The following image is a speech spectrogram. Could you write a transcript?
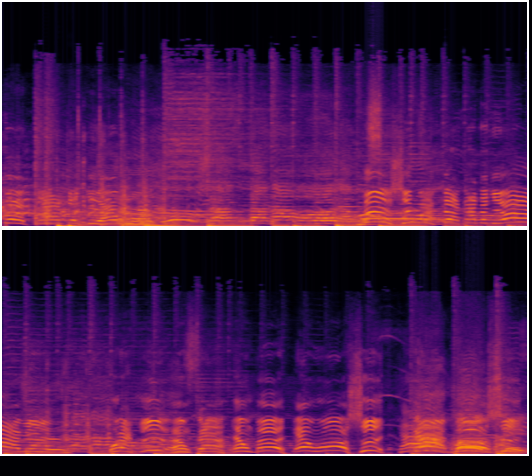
pegada de amor! Pense numa pegada de ave! Por aqui é um K, é um B, é um osso! Acabou-se!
